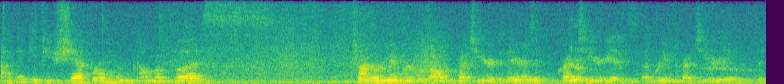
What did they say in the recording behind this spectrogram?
I think if you chaperone on a bus, I'm trying to remember all the criteria, but there is a criteria, a written criteria that,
